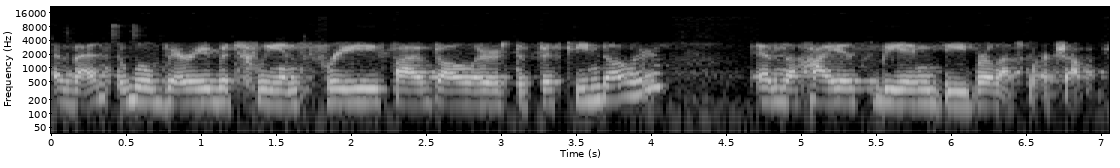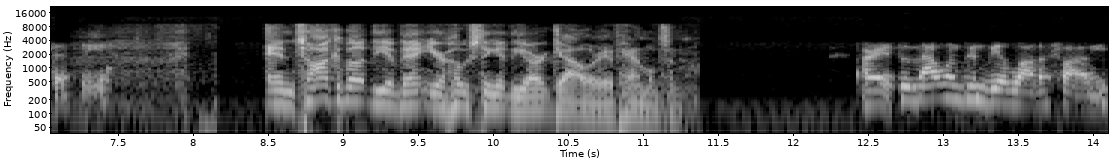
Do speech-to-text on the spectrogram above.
event will vary between free $5 to $15 and the highest being the burlesque workshop at 50 and talk about the event you're hosting at the art gallery of hamilton all right so that one's going to be a lot of fun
